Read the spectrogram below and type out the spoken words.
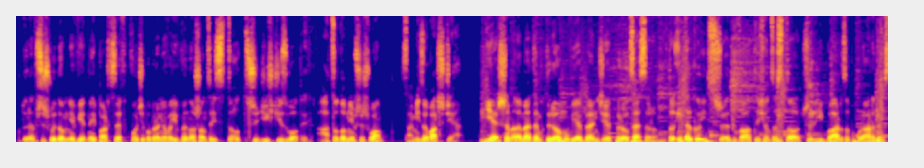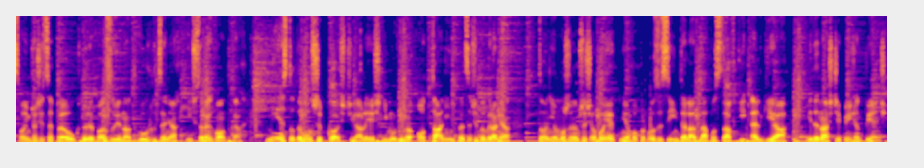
które przyszły do mnie w jednej parce w kwocie pobraniowej wynoszącej 130 zł. A co do mnie przyszło? Sami zobaczcie. Pierwszym elementem, który omówię, będzie procesor. To Intel Core i3 2100, czyli bardzo popularny w swoim czasie CPU, który bazuje na dwóch rdzeniach i czterech wątkach. Nie jest to demon szybkości, ale jeśli mówimy o tanim PC do grania, to nie możemy przejść obojętnie, bo propozycji Intela dla podstawki LGA 1155.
